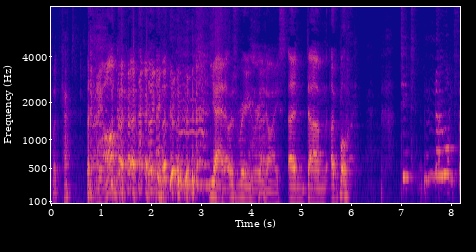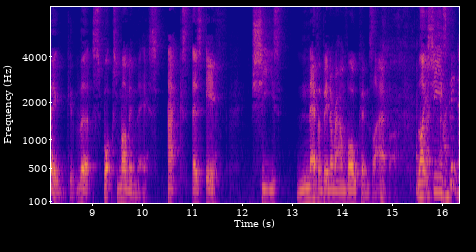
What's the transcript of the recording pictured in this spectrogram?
"But Captain, they are." yeah, that was really really nice. And um, uh, but did no one think that Spock's mum in this acts as if she's never been around Vulcans like ever? Like she's I think,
